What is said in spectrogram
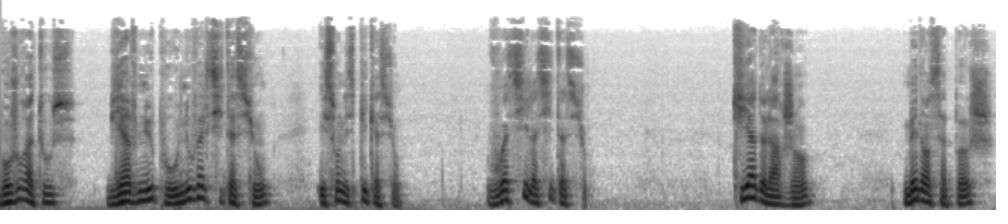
Bonjour à tous, bienvenue pour une nouvelle citation et son explication. Voici la citation. Qui a de l'argent met dans sa poche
